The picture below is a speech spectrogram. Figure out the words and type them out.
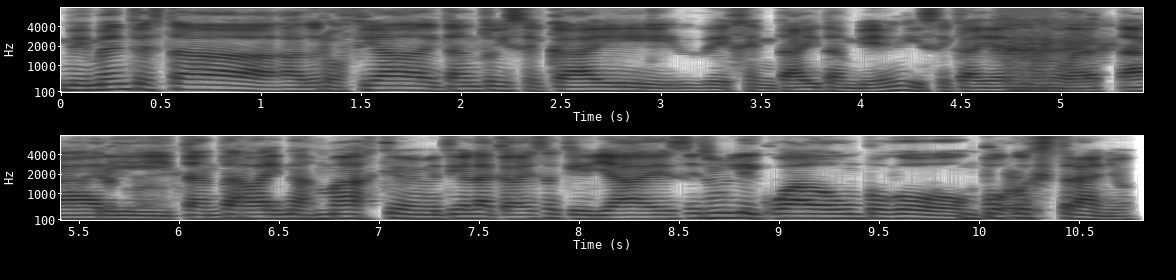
mi mente está atrofiada de tanto Isekai de hentai también, Isekai era Monogatari y tantas vainas más que me metí en la cabeza que ya es, es un licuado un poco, un poco Por- extraño.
